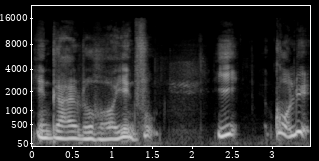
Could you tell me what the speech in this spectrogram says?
应该如何应付？一、过滤，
